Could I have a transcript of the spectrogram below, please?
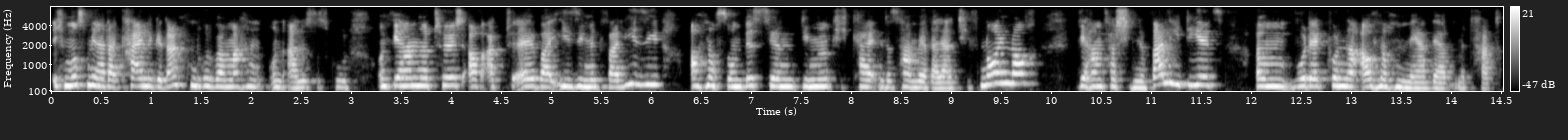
Ich muss mir da keine Gedanken drüber machen und alles ist gut. Und wir haben natürlich auch aktuell bei Easy mit Valisi auch noch so ein bisschen die Möglichkeiten, das haben wir relativ neu noch. Wir haben verschiedene Vali-Deals ähm, wo der Kunde auch noch einen Mehrwert mit hat,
